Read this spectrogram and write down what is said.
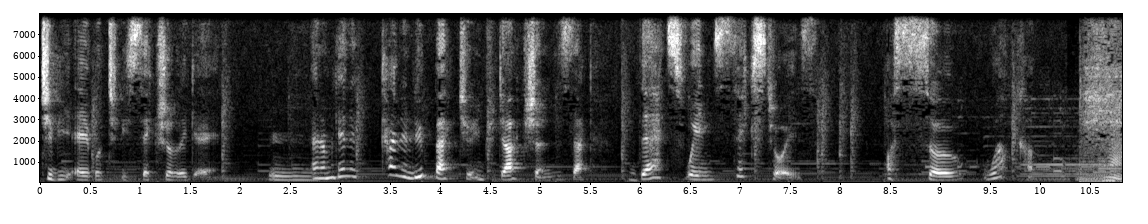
to be able to be sexual again. Mm. And I'm going to kind of loop back to your introduction. Is that that's when sex toys are so welcome.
